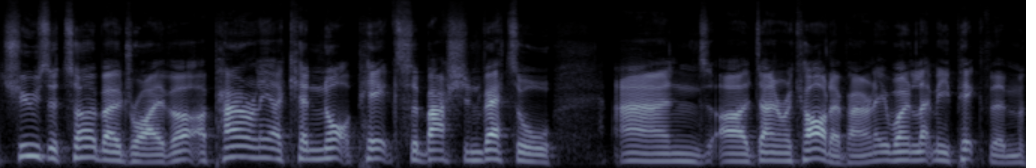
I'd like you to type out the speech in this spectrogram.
Choose a turbo driver. Apparently, I cannot pick Sebastian Vettel and uh, Dan Ricciardo, apparently. It won't let me pick them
